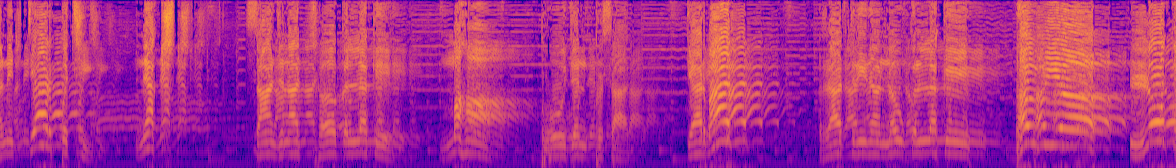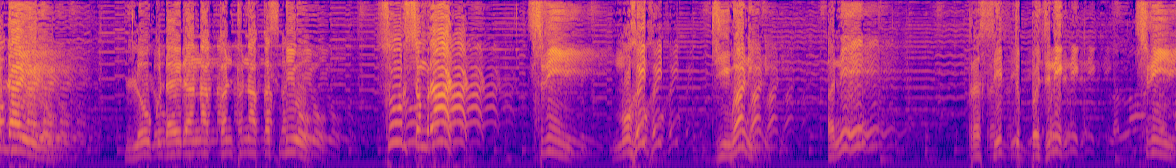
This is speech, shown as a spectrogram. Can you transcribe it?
અને ત્યાર પછી નેક્સ્ટ સાંજના છ કલાકે મહા ભોજન પ્રસાદ. ત્યારબાદ રાત્રિના નવ કલાકે ભવ્ય લોક ડાયરો. લોક ડાયરાના કંઠના કસબીઓ. સુર સમ્રાટ શ્રી મોહિત જીવાણી અને પ્રસિદ્ધ ભજનિક શ્રી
